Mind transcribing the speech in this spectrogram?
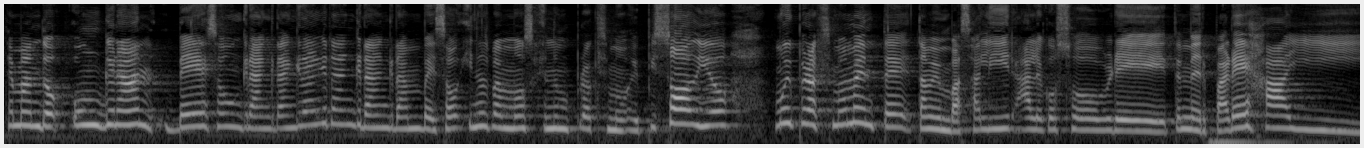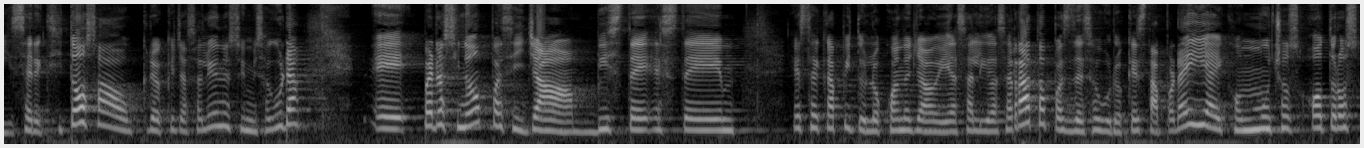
te mando un gran beso, un gran, gran, gran, gran, gran, gran beso y nos vemos en un próximo episodio. Muy próximamente también va a salir algo sobre tener pareja y ser exitosa, o creo que ya salió, no estoy muy segura. Eh, pero si no, pues si ya viste este, este capítulo cuando ya había salido hace rato, pues de seguro que está por ahí, hay con muchos otros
